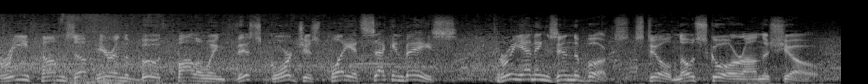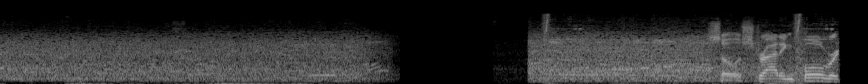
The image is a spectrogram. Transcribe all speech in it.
Three thumbs up here in the booth following this gorgeous play at second base. Three innings in the books. Still no score on the show. So striding forward.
